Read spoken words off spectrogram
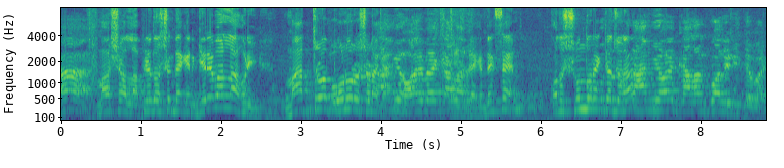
হ্যাঁ। মাশাল্লাহ প্রিয় দর্শক দেখেন গেরেবার লাহরি মাত্র পনেরোশো টাকা। দেখেন দেখছেন? কত সুন্দর একটা জোড়া। আমি হয় কালার কোয়ালিটিতে ভাই।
